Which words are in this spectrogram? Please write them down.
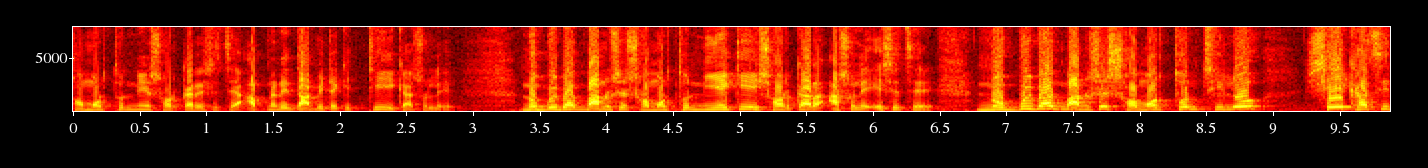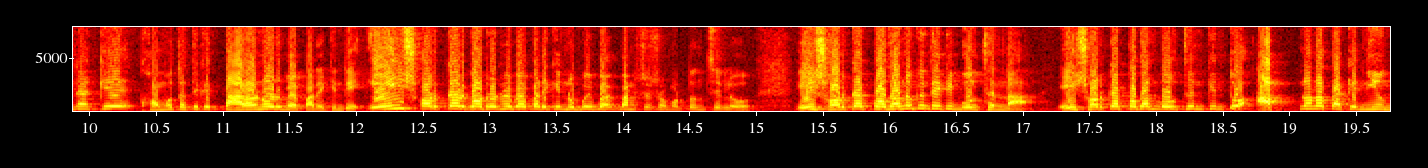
সমর্থন নিয়ে সরকার এসেছে। আপনার এই দাবিটা কি ঠিক আসলে? নব্বই ভাগ মানুষের সমর্থন নিয়ে কি এই সরকার আসলে এসেছে? নব্বই ভাগ মানুষের সমর্থন ছিল শেখ হাসিনাকে ক্ষমতা থেকে তাড়ানোর ব্যাপারে কিন্তু এই সরকার গঠনের ব্যাপারে কি নব্বই ভাগ মানুষের সমর্থন ছিল? এই সরকার প্রধানও কিন্তু এটি বলছেন না। এই সরকার প্রধান বলছেন কিন্তু আপনারা তাকে নিয়োগ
